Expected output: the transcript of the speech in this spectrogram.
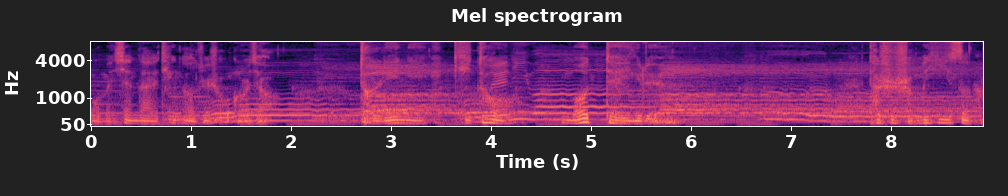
我们现在听到这首歌叫《鳥にきっと持っている》。它是什么意思呢？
